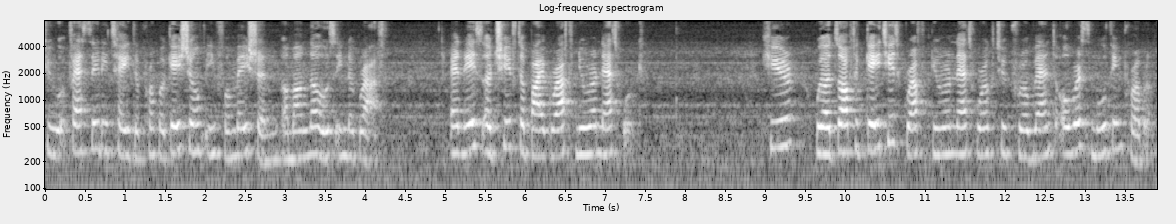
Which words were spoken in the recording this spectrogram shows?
to facilitate the propagation of information among nodes in the graph, and is achieved by graph neural network. Here, we adopt gated graph neural network to prevent oversmoothing problem.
